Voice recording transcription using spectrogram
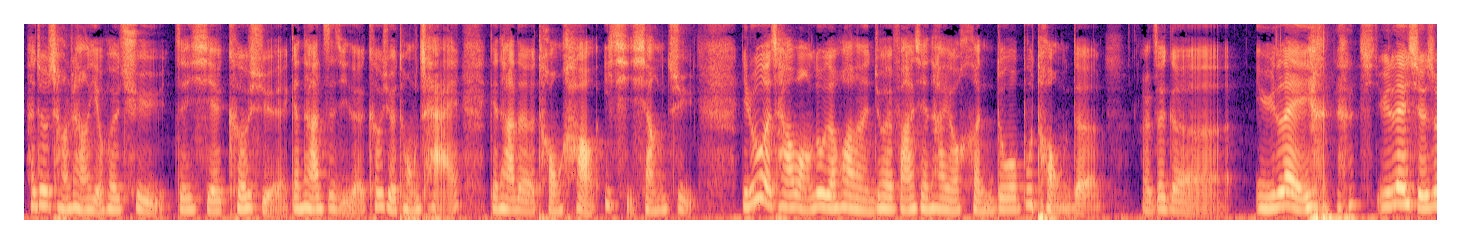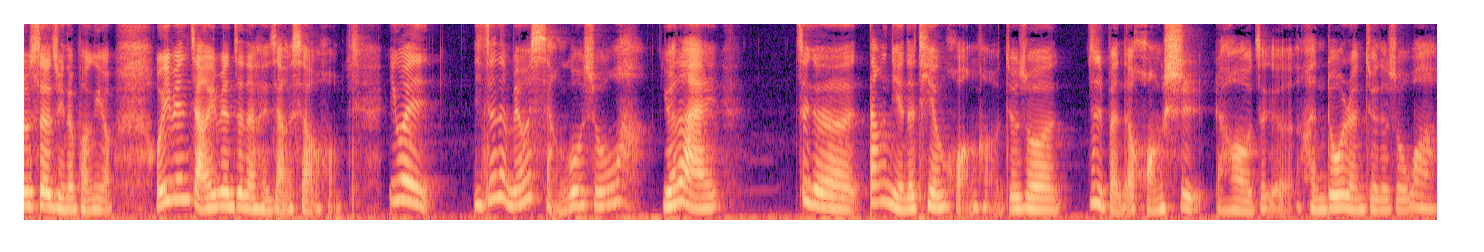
他就常常也会去这些科学，跟他自己的科学同侪，跟他的同好一起相聚。你如果查网络的话呢，你就会发现他有很多不同的呃这个鱼类鱼类学术社群的朋友。我一边讲一边真的很想笑哈，因为你真的没有想过说哇，原来这个当年的天皇哈，就是说。日本的皇室，然后这个很多人觉得说哇，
